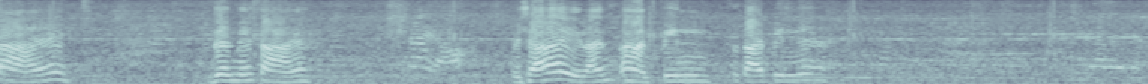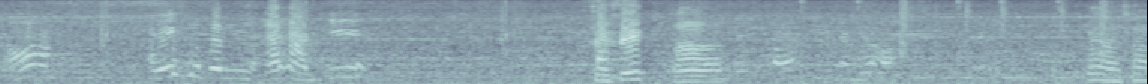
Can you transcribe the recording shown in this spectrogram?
ษายเดือนเมษายใช่เหรอไม่ใช่ร้านอาหารปินสไตล์ปินเนี่ย นนี้คือเป็นอาหารที่ซีซิกอ่าเขากินกันเยอะเหรอใช่ใช่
